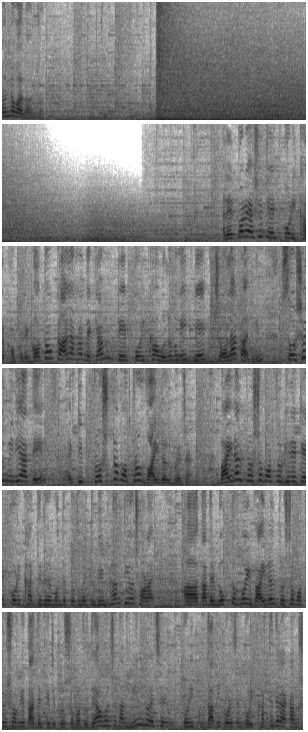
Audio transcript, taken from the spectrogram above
ধন্যবাদ, অঞ্জন। আর এরপরে আসি টেট পরীক্ষার খবরে। গতকাল আমরা দেখলাম টেট পরীক্ষা হলো এবং এই টেট চলাকালীন সোশ্যাল মিডিয়াতে একটি প্রশ্নপত্র ভাইরাল হয়ে যায়। ভাইরাল প্রশ্নপত্র ঘিরে টেট পরীক্ষার্থীদের মধ্যে প্রথমে একটু বিভ্রান্তিও ছড়ায়। তাদের বক্তব্যই ভাইরাল প্রশ্নপত্রের সঙ্গে তাদেরকে যে প্রশ্নপত্র দেওয়া হয়েছে তার মিল রয়েছে দাবি করেছেন পরীক্ষার্থীদের একাংশ।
